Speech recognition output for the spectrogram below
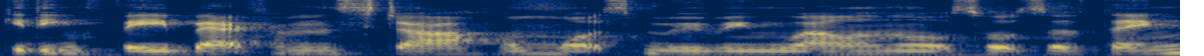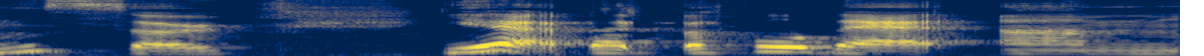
getting feedback from the staff on what's moving well and all sorts of things. So yeah, but before that, um,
